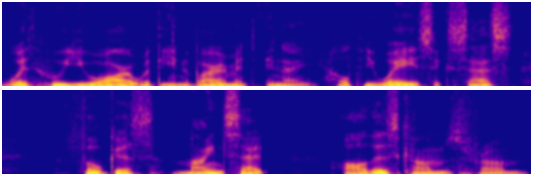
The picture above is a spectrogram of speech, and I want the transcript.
with who you are, with the environment in a healthy way, success, focus, mindset. All this comes from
